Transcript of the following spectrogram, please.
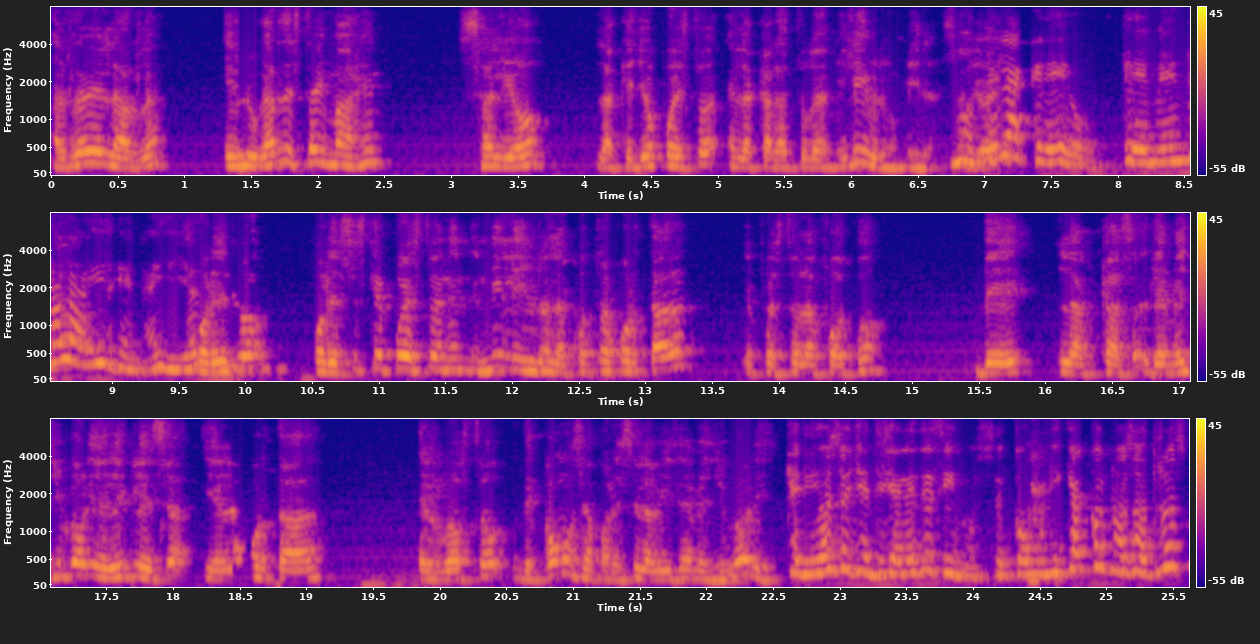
al revelarla, en lugar de esta imagen salió la que yo he puesto en la carátula de mi libro. Mira, No te ahí. la creo. Tremenda la Virgen. Ay, ella por eso, por eso es que he puesto en, en mi libro, en la contraportada, he puesto la foto de la casa de Medjugorje de la iglesia y en la portada el rostro de cómo se aparece la Virgen de Medjugorje. Queridos oyentes, ya les decimos, se comunican con nosotros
